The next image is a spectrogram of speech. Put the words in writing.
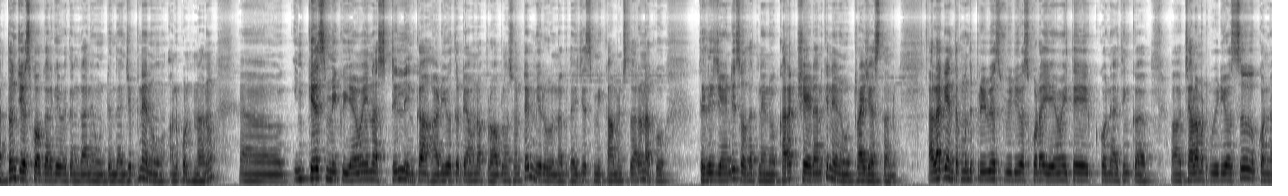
అర్థం చేసుకోగలిగే విధంగానే ఉంటుంది అని చెప్పి నేను అనుకుంటున్నాను. ఇన్ కేస్ మీకు ఏమైనా స్టిల్ ఇంకా ఆడియోతో ఏమైనా ప్రాబ్లమ్స్ ఉంటే మీరు నాకు దయచేసి మీ కామెంట్స్ ద్వారా నాకు తెలియజేయండి. సో దట్ నేను కరెక్ట్ చేయడానికి నేను ట్రై చేస్తాను. అలాగే ఇంతకుముందు ప్రీవియస్ వీడియోస్ కూడా ఏమైతే కొన్ని ఐ థింక్ చాలా మటుకు వీడియోస్ కొన్ని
